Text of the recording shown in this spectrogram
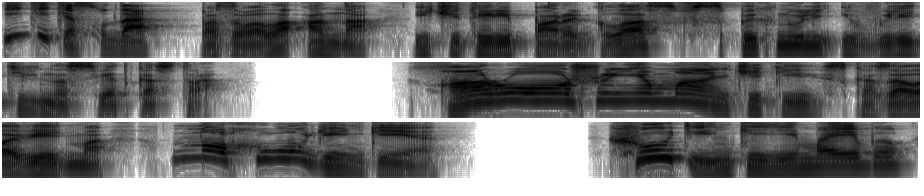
идите сюда!» — позвала она, и четыре пары глаз вспыхнули и вылетели на свет костра. «Хорошие мальчики!» — сказала ведьма, — «но худенькие!» Худенькие, Мейбл,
